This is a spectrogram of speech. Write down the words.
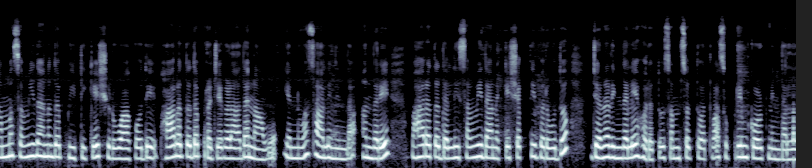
ನಮ್ಮ ಸಂವಿಧಾನದ ಪೀಠಿಕೆ ಶುರುವಾಗೋದೇ ಭಾರತದ ಪ್ರಜೆಗಳಾದ ನಾವು ಎನ್ನುವ ಸಾಲಿನಿಂದ. ಅಂದರೆ ಭಾರತದಲ್ಲಿ ಸಂವಿಧಾನಕ್ಕೆ ಶಕ್ತಿ ಬರುವುದು ಜನರಿಂದಲೇ ಹೊರತು ಸಂಸತ್ತು ಅಥವಾ ಸುಪ್ರೀಂ ಕೋರ್ಟ್ನಿಂದಲ್ಲ.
